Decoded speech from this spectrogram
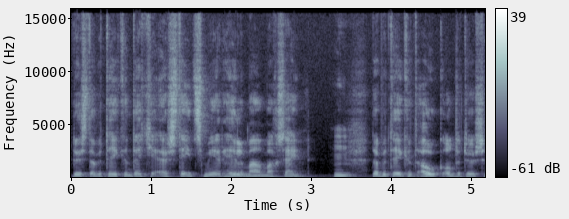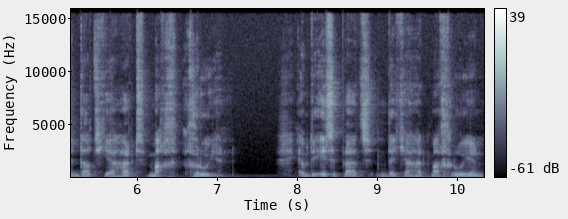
Dus dat betekent dat je er steeds meer helemaal mag zijn. Hmm. Dat betekent ook ondertussen dat je hart mag groeien. Op de eerste plaats dat je hart mag groeien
